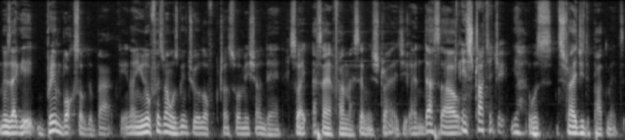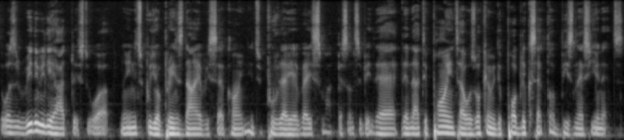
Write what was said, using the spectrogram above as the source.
know, it's like the brain box of the bank. You know, you know, first one was going through a lot of transformation then. So I, that's how I found myself in strategy. And that's how In strategy. yeah, it was strategy department. It was a really, really hard place to work. You, know, you need to put your brains down every second. You need to prove that you're a very smart person to be there. Then at the point, I was working with the public sector business units.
